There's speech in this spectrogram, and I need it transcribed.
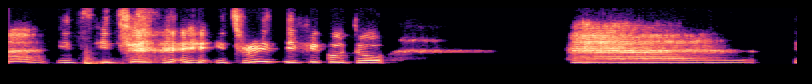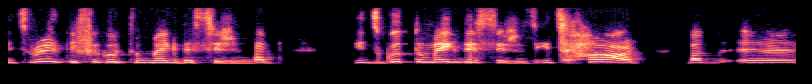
it's it's it's really difficult to it's really difficult to make decision but it's good to make decisions. It's hard but uh,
